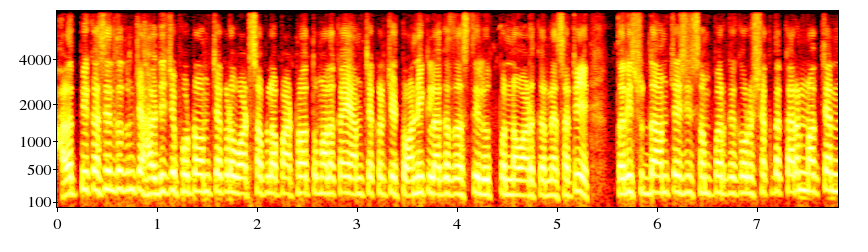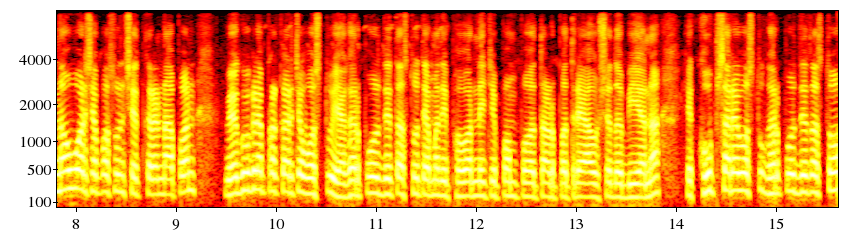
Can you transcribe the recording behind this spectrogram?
हळद पीक असेल तर तुमच्या हळदीचे फोटो आमच्याकडे व्हॉट्सअपला पाठवा. तुम्हाला काही आमच्याकडचे टॉनिक लागत असतील उत्पन्न वाढ करण्यासाठी तरीसुद्धा आमच्याशी संपर्क करू शकता. कारण मागच्या नऊ वर्षापासून शेतकऱ्यांना आपण वेगवेगळ्या प्रकारच्या वस्तू ह्या घरपोच देत असतो. त्यामध्ये फवारणीचे पंप ताडपत्रे औषधं बियाणं हे खूप साऱ्या वस्तू घरपोच देत असतो.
